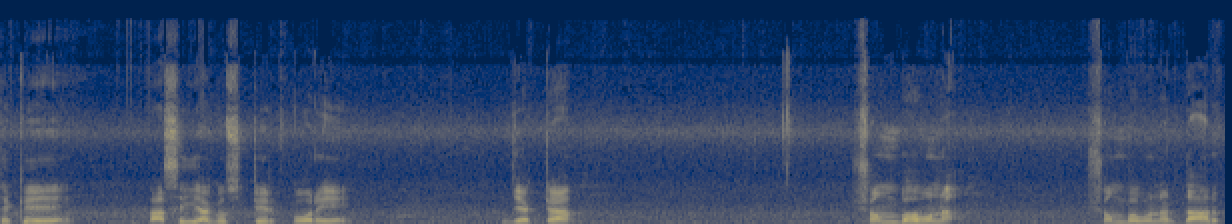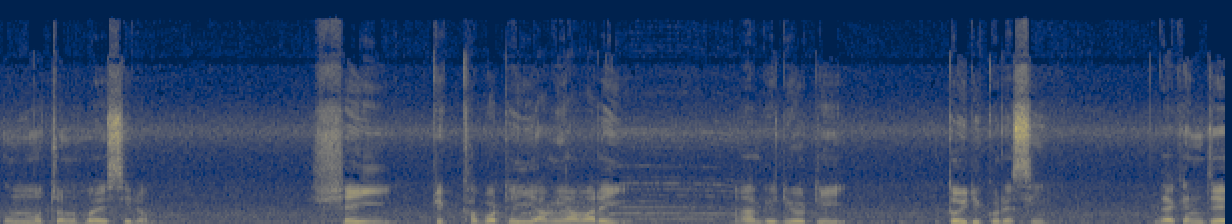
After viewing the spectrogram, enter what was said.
থেকে পাঁচই আগস্টের পরে যে একটা সম্ভাবনা, সম্ভাবনার দ্বার উন্মোচন হয়েছিল, সেই প্রেক্ষাপটেই আমি আমার এই ভিডিওটি তৈরি করেছি। দেখেন যে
